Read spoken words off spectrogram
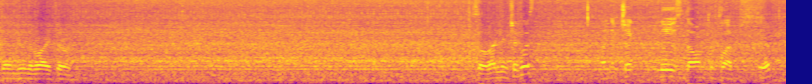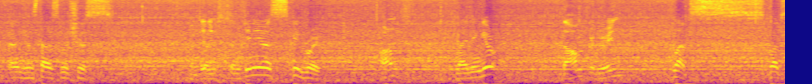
then do the right turn. So landing checklist? Landing checklist down to flaps. Yep. Engine start switches. Continuous. Continuous speed brake. Arms. Landing gear. Down. Three green. Flaps. Flaps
